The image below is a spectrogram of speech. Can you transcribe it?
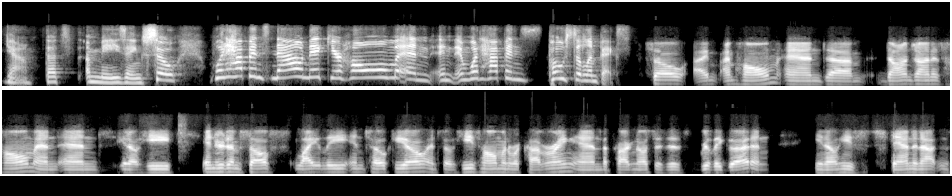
Yeah, that's amazing. So, what happens now, Nick? You're home, and and, and what happens post Olympics? So I'm I'm home, and um, Don John is home, and and you know he injured himself lightly in Tokyo, and so he's home and recovering, and the prognosis is really good, and you know he's standing out in,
